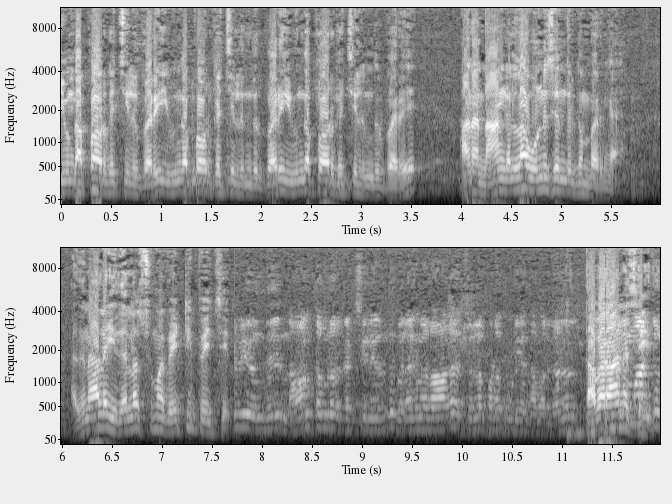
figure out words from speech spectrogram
இவங்க அப்பா ஒரு கட்சியில் இருப்பாரு இவங்க அப்பா ஒரு கட்சியில் இருந்திருப்பாரு இவங்க அப்பா ஒரு கட்சியில் இருந்திருப்பாரு. ஆனா நாங்கெல்லாம் ஒண்ணு சேர்ந்திருக்கோம் பாருங்க. அதனால இதெல்லாம் சும்மா வெட்டி பேச்சு. தவறான செய்தி.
